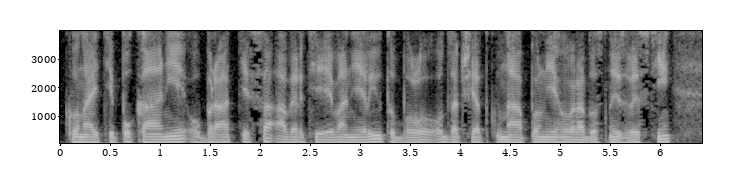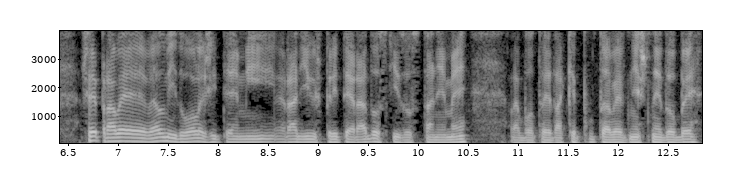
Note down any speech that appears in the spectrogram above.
konajte pokánie, obráťte sa a verte evanieliu. To bolo od začiatku náplň jeho radostnej zvesti. Čo je práve veľmi dôležité, my radi už pri tej radosti zostaneme, lebo to je také putavé v dnešnej dobe.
